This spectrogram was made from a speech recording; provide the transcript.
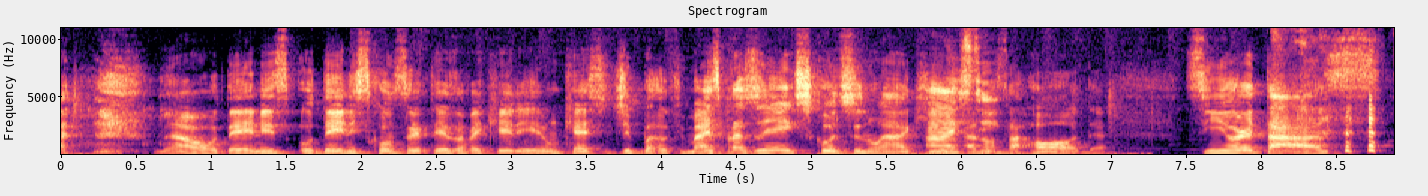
Não, o Denis, o Denis com certeza vai querer um cast de Buffy. Mas pra gente continuar aqui Ai, a sim. nossa roda, Senhor Taz,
